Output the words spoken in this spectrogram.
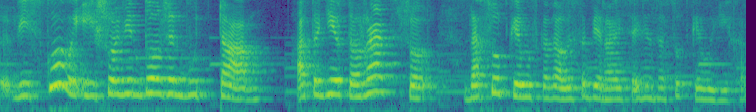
е, військовий і що він должен бути там. А тоді ото раз, що за сутки йому сказали, собирайся, він за сутки уїхав.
